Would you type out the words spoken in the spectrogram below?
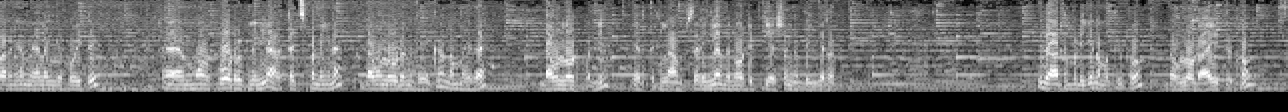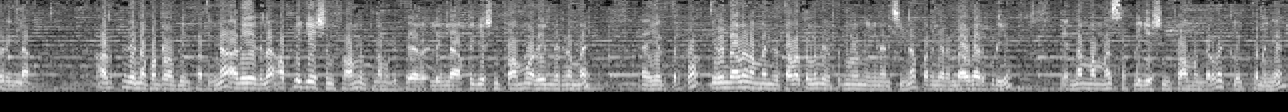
பாருங்கள் மேலே இங்கே போயிட்டு மூணு போர்டு இருக்கு இல்லைங்களா? டச் பண்ணிங்கன்னா டவுன்லோடுன்னு கேட்கும். நம்ம இதை டவுன்லோட் பண்ணி எடுத்துக்கலாம். சரிங்களா? இந்த நோட்டிஃபிகேஷன் அப்படிங்கிறது. இது ஆட்டோமேட்டிக்காக நமக்கு இப்போ டவுன்லோட் ஆகிட்டு இருக்கும். சரிங்களா? அடுத்தது என்ன பண்ணுறோம் அப்படின்னு பார்த்தீங்கன்னா அதே இதில் அப்ளிகேஷன் ஃபார்ம் இப்போ நமக்கு தேவை இல்லைங்களா? அப்ளிகேஷன் ஃபார்மும் அதேமாரி நம்ம எடுத்திருப்போம். இருந்தாலும் நம்ம இந்த தளத்துலேருந்து எடுத்துக்கணும்னு நீங்கள் நினச்சிங்கன்னா பாருங்கள் ரெண்டாவதாக இருக்கக்கூடிய என்எம்எம்எஸ் அப்ளிகேஷன் ஃபார்முங்கிறத கிளிக் பண்ணுங்கள்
